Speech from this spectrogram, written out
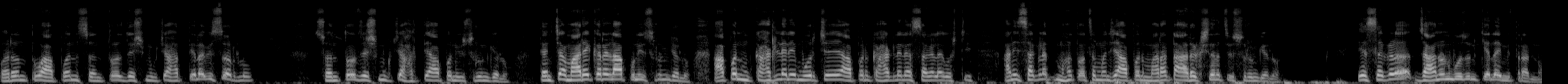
परंतु आपण संतोष देशमुखच्या हत्येला विसरलो. संतोष देशमुखची हत्या आपण विसरून गेलो. त्यांच्या मारेकऱ्याला आपण विसरून गेलो. आपण काढलेले मोर्चे आपण काढलेल्या सगळ्या गोष्टी आणि सगळ्यात महत्त्वाचं म्हणजे आपण मराठा आरक्षणच विसरून गेलो. हे सगळं जाणून बुजून केलं आहे मित्रांनो.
